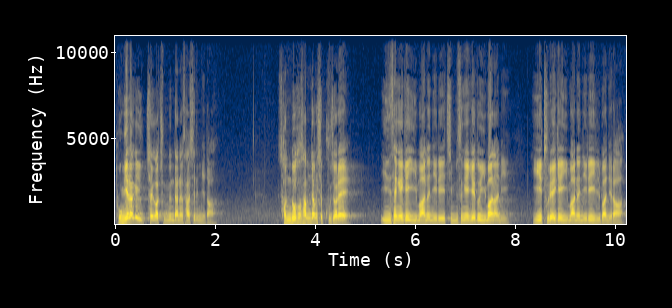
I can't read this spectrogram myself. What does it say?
동일하게 육체가 죽는다는 사실입니다. 전도서 3장 19절에 인생에게 임하는 일이 짐승에게도 임하나니 이 둘에게 임하는 일이 일반이라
